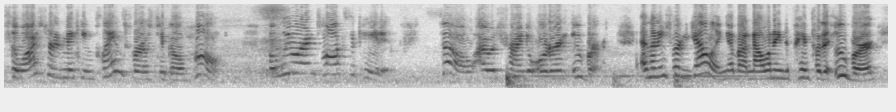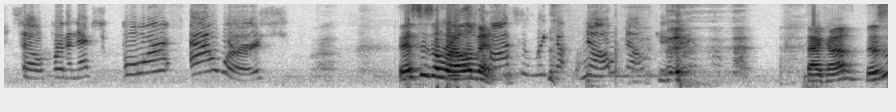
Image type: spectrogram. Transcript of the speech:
So I started making plans for us to go home, but we were intoxicated. So I was trying to order an Uber, and then he started yelling about not wanting to pay for the Uber. So for the next four hours, This is irrelevant. Constantly, no, no, Jared. Becca, this is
